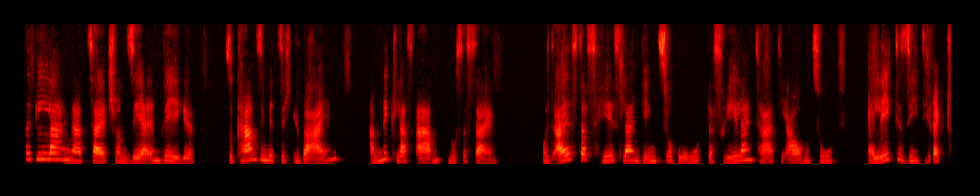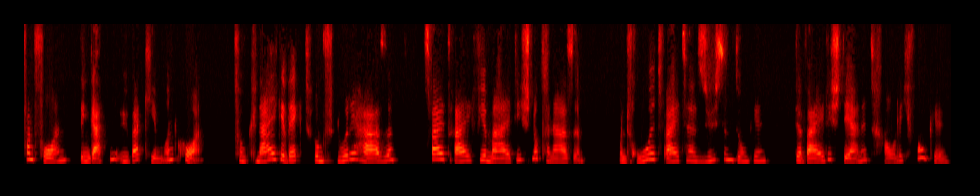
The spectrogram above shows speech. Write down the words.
seit langer Zeit schon sehr im Wege. So kam sie mit sich überein, am Niklasabend muss es sein. Und als das Häslein ging zur Ruh, das Rehlein tat die Augen zu, erlegte sie direkt von vorn den Gatten über Kimm und Korn. Vom Knall geweckt rümpft nur der Hase zwei, drei, viermal die Schnuppernase und ruhet weiter süß im Dunkeln derweil die Sterne traulich funkeln.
